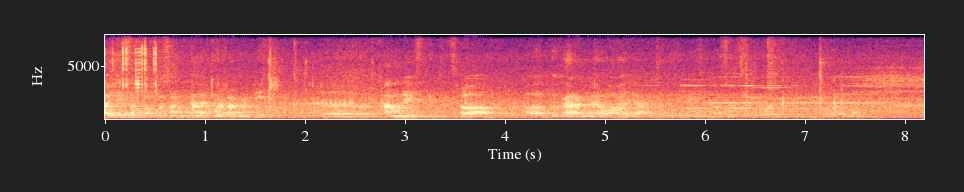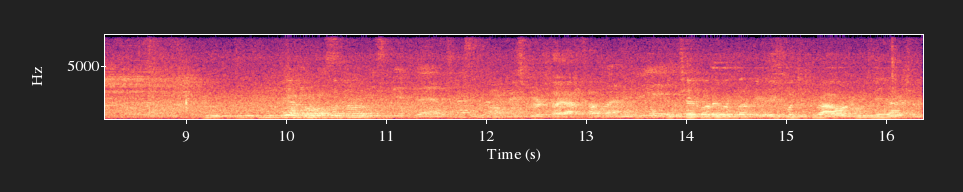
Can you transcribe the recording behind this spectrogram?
अहिलेसम्मको सङ्ख्यालाई मोटामोटी थाम्ने स्थिति छ त्यो कारणले अब अहिले हामीले धेरै तयार छ धेरै खोजेको आवर पनि यही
